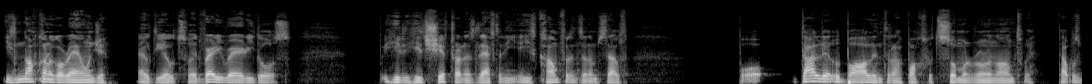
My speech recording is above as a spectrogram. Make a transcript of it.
he's not going to go round you out the outside. Very rarely does. He'll, he'll shift on his left and he, he's confident in himself. But that little ball into that box with someone running onto it that was,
